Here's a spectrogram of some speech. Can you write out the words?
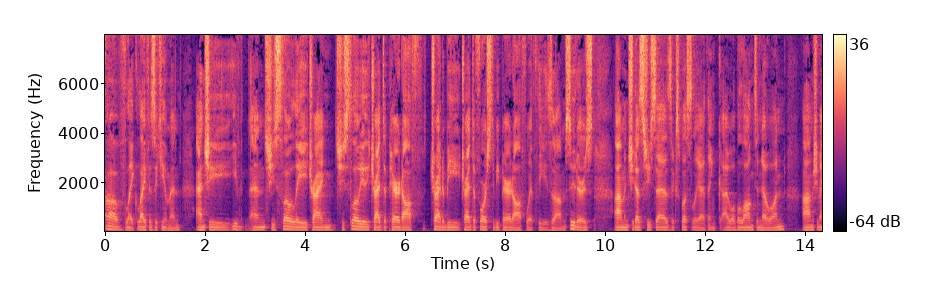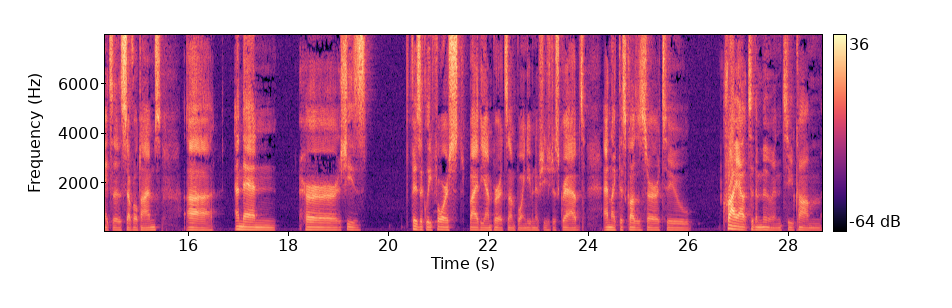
of like life as a human. And she even and she's slowly trying she slowly tried to pair it off try to be tried to force to be paired off with these um, suitors. Um, and she does she says explicitly i think i will belong to no one. Um, she makes it several times. Uh, and then her she's physically forced by the emperor at some point even if she's just grabbed. And like this causes her to cry out to the moon to come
